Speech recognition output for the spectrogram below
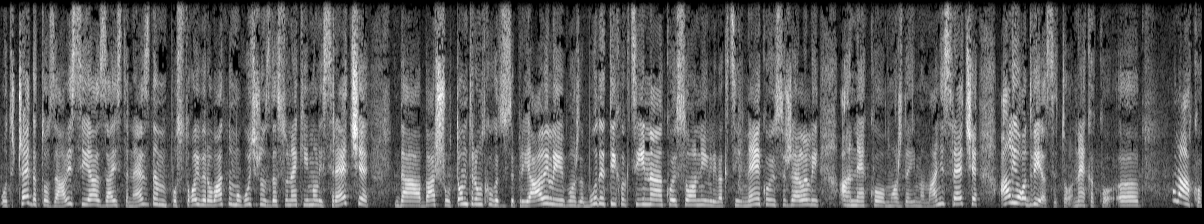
Od čega to zavisi, ja zaista ne znam. Postoji verovatno mogućnost da su neki imali sreće da baš u tom trenutku kad su se prijavili možda bude tih vakcina koje su oni ili vakcine koju se želeli, a neko možda ima manje sreće, ali odvija se to nekako. Uh, onako,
